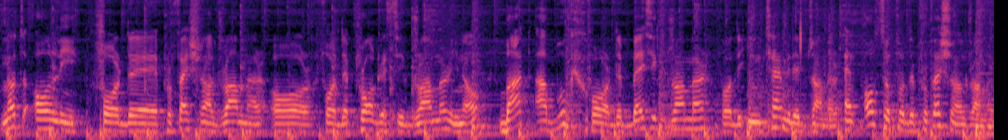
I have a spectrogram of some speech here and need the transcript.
not only for the professional drummer or for the progressive drummer, you know, but a book for the basic drummer, for the intermediate drummer, and also for the professional drummer.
